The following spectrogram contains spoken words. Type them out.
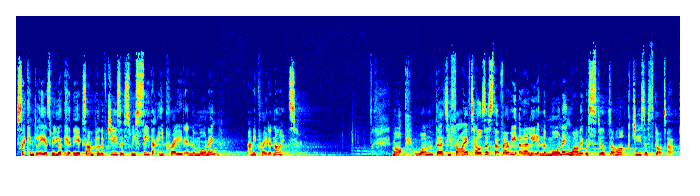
Secondly, as we look at the example of Jesus, we see that he prayed in the morning and he prayed at night. Mark 1:35 tells us that very early in the morning while it was still dark Jesus got up,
